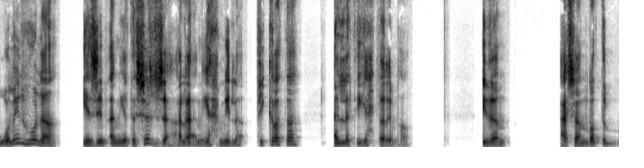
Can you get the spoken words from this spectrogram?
ومن هنا يجب أن يتشجع على أن يحمل فكرته التي يحترمها. إذا عشان نرتب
